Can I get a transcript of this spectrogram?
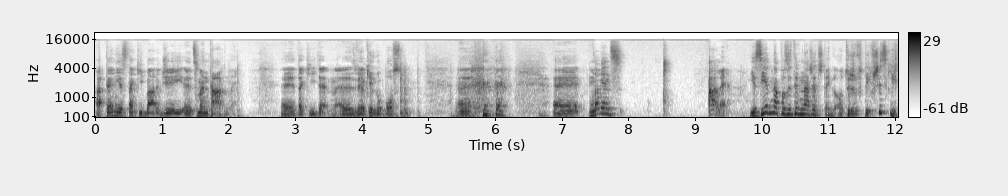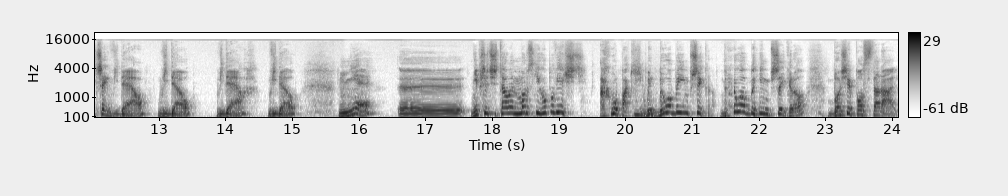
a ten jest taki bardziej e, cmentarny. E, taki ten, e, z Wielkiego Postu. No więc, ale jest jedna pozytywna rzecz tego. Otóż w tych wszystkich trzech wideo, wideo, wideach, wideo, nie, yy, nie przeczytałem morskich opowieści. A chłopaki, by, byłoby im przykro. Byłoby im przykro, bo się postarali.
